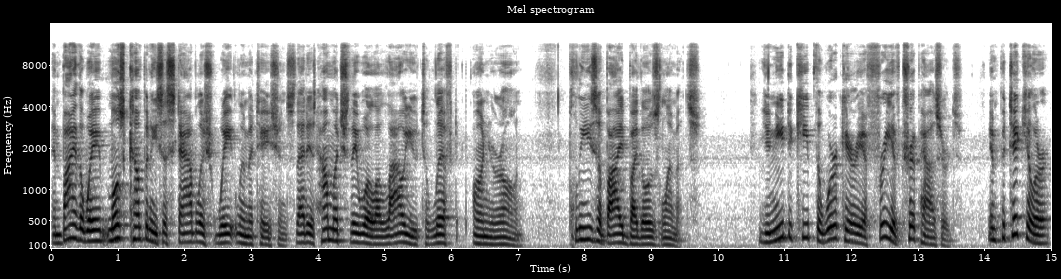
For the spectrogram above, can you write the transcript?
And by the way, most companies establish weight limitations. That is how much they will allow you to lift on your own. Please abide by those limits. You need to keep the work area free of trip hazards. In particular,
